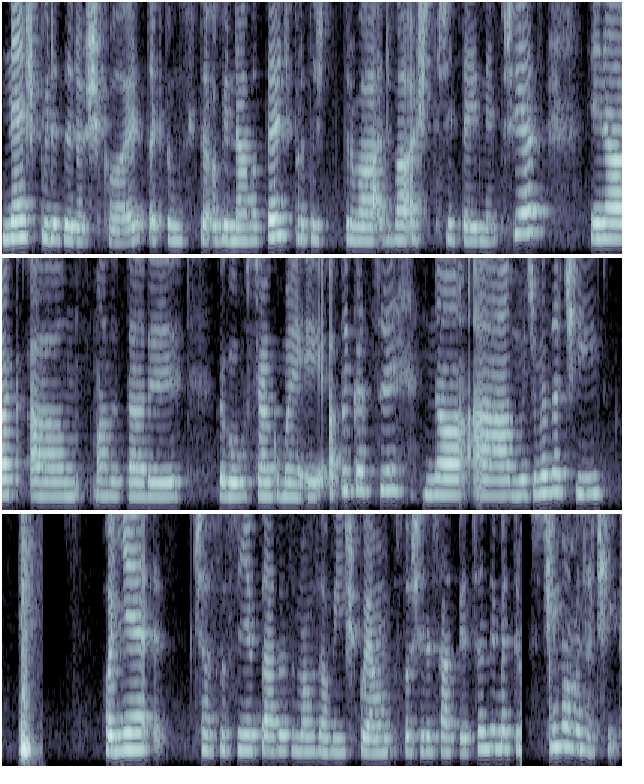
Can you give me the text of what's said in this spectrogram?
než půjdete do školy, tak to musíte objednávat teď, protože to trvá 2 až 3 týdny přijet. Jinak um, máte tady webovou stránku, mají i aplikaci. No a můžeme začít. Hodně často se mě ptáte, co mám za výšku. Já mám 165 cm. S čím máme začít?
